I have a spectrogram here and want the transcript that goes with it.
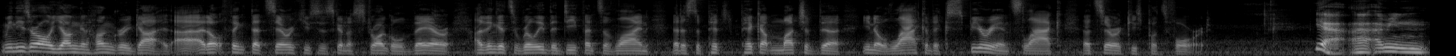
I mean, these are all young and hungry guys. I, don't think that Syracuse is going to struggle there. I think it's really the defensive line that has to pitch, pick up much of the, you know, lack of experience lack that Syracuse puts forward. Yeah, I, I mean,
